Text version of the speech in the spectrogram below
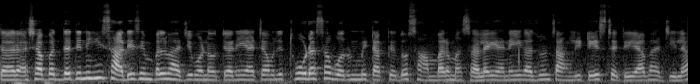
तर अशा पद्धतीने ही साधी सिंपल भाजी बनवते आणि याच्यामध्ये थोडासा वरून मी टाकते तो सांबार मसाला. याने एक अजून चांगली टेस्ट येते या भाजीला.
